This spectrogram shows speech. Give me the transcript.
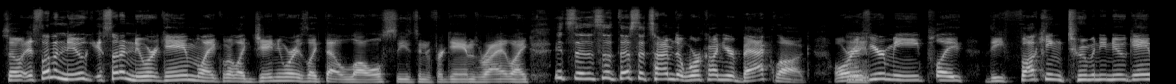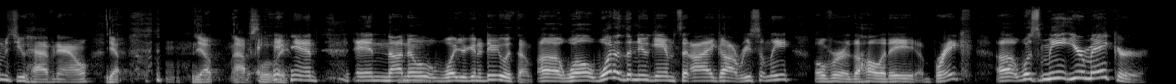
So it's not a new it's not a newer game like where like January is like that lull season for games, right? Like it's it's that's the time to work on your backlog. Or if you're me, play the fucking too many new games you have now Yep. Yep. Absolutely. and and not know what you're gonna do with them. Uh, well, one of the new games that I got recently over the holiday break uh, was Meet Your Maker.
